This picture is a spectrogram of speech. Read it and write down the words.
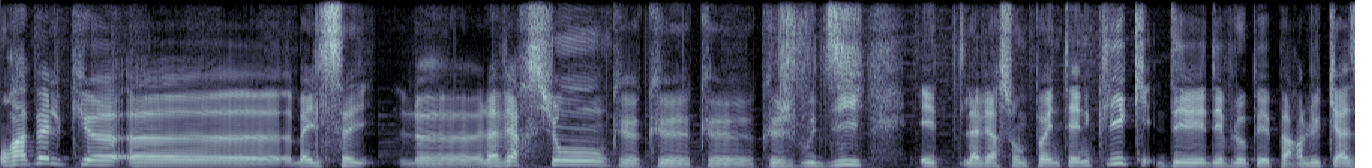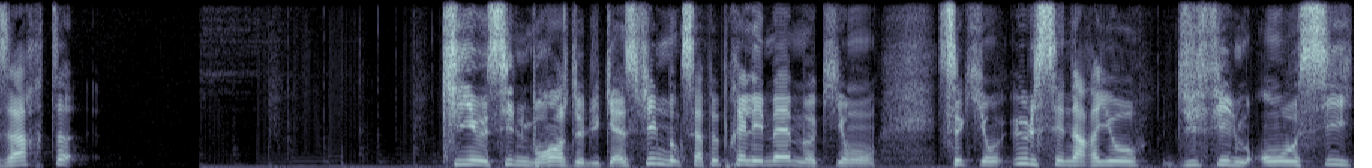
On rappelle que euh, bah, la version que, je vous dis est la version point and click dé- développée par LucasArts qui est aussi une branche de Lucasfilm, donc c'est à peu près les mêmes qui ont ceux qui ont eu le scénario du film ont aussi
